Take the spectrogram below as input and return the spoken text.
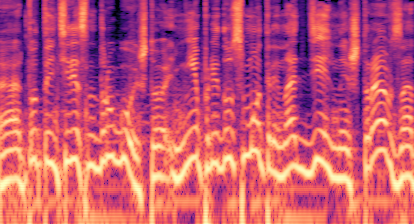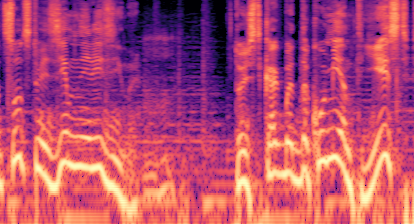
А, тут интересно другое, что не предусмотрен отдельный штраф за отсутствие зимней резины. То есть, как бы документ есть,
